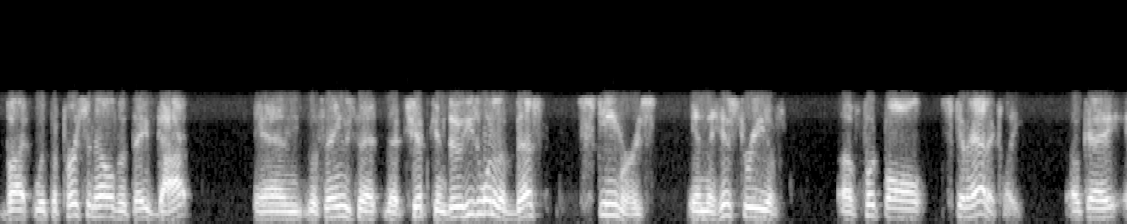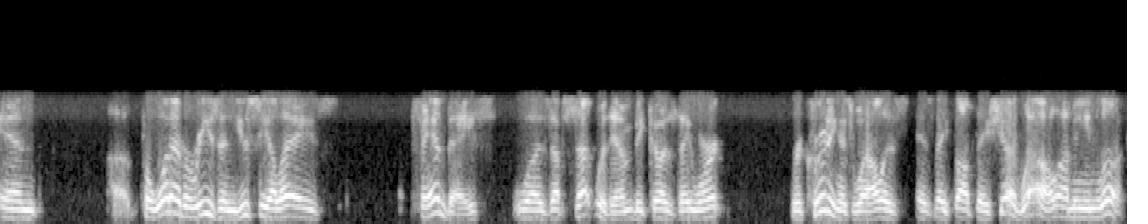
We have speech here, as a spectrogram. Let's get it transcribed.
But with the personnel that they've got and the things that, that Chip can do, he's one of the best schemers in the history of, of football schematically. Okay. And uh, for whatever reason, UCLA's fan base was upset with him because they weren't recruiting as well as, as they thought they should. Well, I mean, look,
